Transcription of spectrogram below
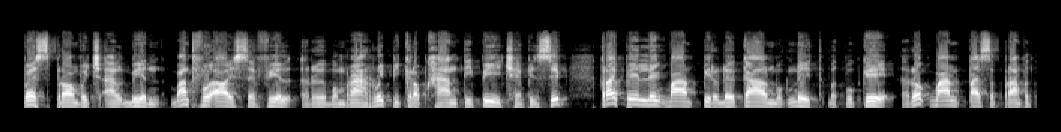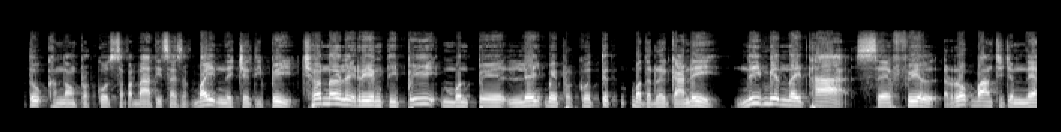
West Bromwich Albion បានធ្វើឲ្យ Sheffield រើបំរាស់រួចពីក្របខ័ណ្ឌទី2 Championship ក្រោយពេលលេងបានពីរដូវកាលមកនេះត្បិតពួកគេរកបាន85ពិន្ទុក្នុងប្រកួតសប្តាហ៍ទី43នៃជើងទី2ឈរនៅលេខរៀងទី2មុនពេលលេង3ប្រកួតទៀតបិទរដូវកាលនេះ នេះមានន័យថា Sheffield រកបានជាជំនះ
